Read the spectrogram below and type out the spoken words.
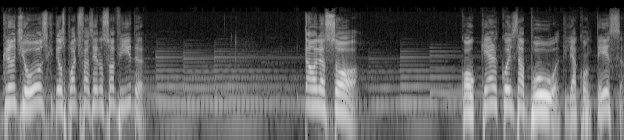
grandioso que Deus pode fazer na sua vida. Então, olha só. Qualquer coisa boa que lhe aconteça,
